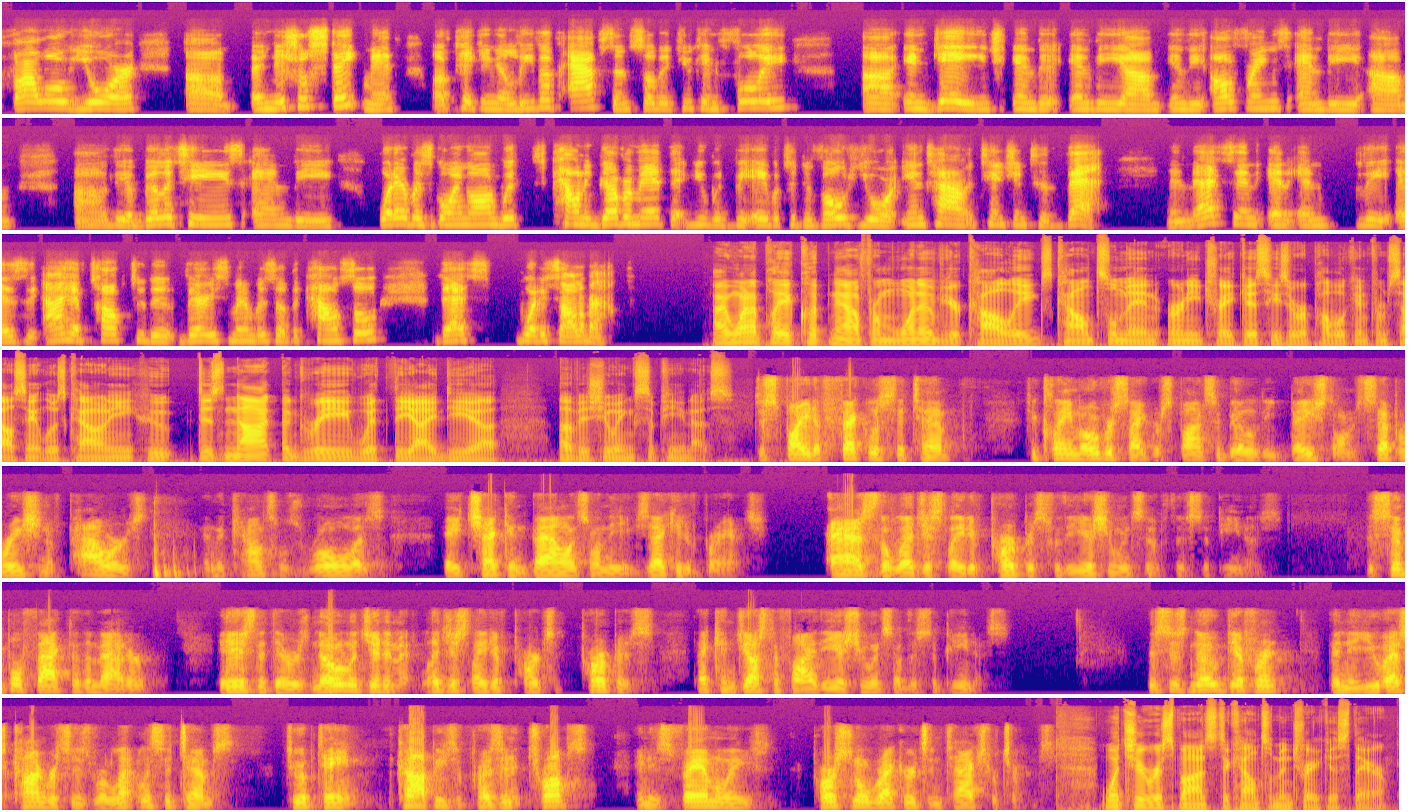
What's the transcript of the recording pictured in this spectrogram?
follow your um, initial statement of taking a leave of absence so that you can fully uh, engage in the in the um, in the offerings and the um, uh, the abilities and the whatever's going on with county government that you would be able to devote your entire attention to that. And that's in and and the as i have talked to the various members of the council that's what it's all about I want to play a clip now from one of your colleagues, Councilman Ernie Trakas. He's a Republican from South St. Louis County who does not agree with the idea of issuing subpoenas. Despite a feckless attempt to claim oversight responsibility based on separation of powers and the council's role as a check and balance on the executive branch as the legislative purpose for the issuance of the subpoenas. The simple fact of the matter is that there is no legitimate legislative pur- purpose that can justify the issuance of the subpoenas. This is no different than the U.S. Congress's relentless attempts to obtain copies of President Trump's and his family's personal records and tax returns. What's your response to Councilman Trakas there?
